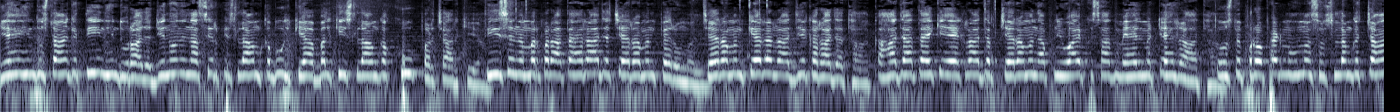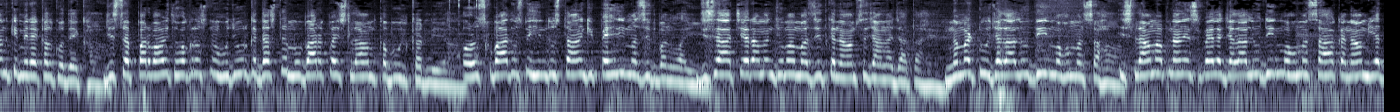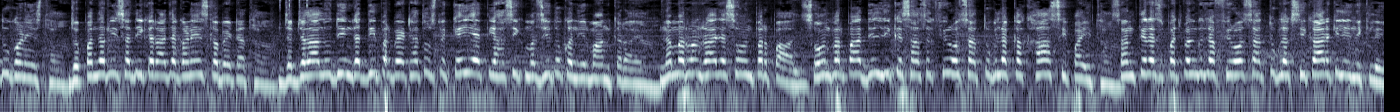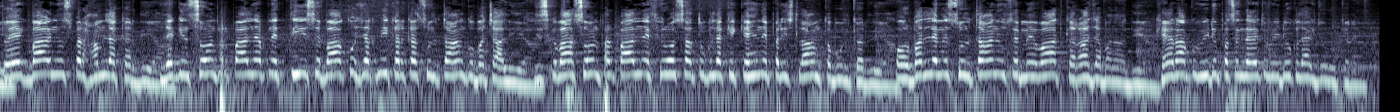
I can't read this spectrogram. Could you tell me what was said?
ये है हिंदुस्तान के तीन हिंदू राजा, जिन्होंने न सिर्फ़ इस्लाम कबूल किया, बल्कि इस्लाम का खूब प्रचार किया। तीसरे नंबर पर आता है राजा चेरामन पेरुमल। चेरामन केरल राज्य का राजा था। कहा जाता है कि एक रात जब चेरामन अपनी वाइफ के साथ महल में टहल रहा था तो उसने प्रोफेट मोहम्मद के चाँद के मेरेकल को देखा, जिससे प्रभावित होकर उसने हुजूर के दस्ते मुबारक पर इस्लाम कबूल कर लिया। और उसके बाद उसने हिंदुस्तान की पहली मस्जिद बनवाई, जिसे आज चेरामन जुमा मस्जिद के नाम से जाना जाता है। Number two Jalaluddin Mohammad Shah. इस्लाम अपनाने से पहले जलालुद्दीन मोहम्मद शाह का नाम यदु गणेश था, जो पंद्रहवीं सदी के राजा गणेश का बेटा था। जब जलालुद्दीन गद्दी पर बैठा तो उसने कई ऐतिहासिक मस्जिदों का निर्माण कराया। नंबर वन राजा सोनपर पाल सोनपर पाल दिल्ली के शासक फिरोज शाह तुगलक का खास सिपाही था। सन तेरह सौ पचपन को जब फिरोज शाह तुगलक शिकार के लिए निकले तो एक बाघ ने उस पर हमला कर दिया। लेकिन सोनपर पाल ने अपने तीर से बाघ को जख्मी कर सुल्तान को बचा लिया। जिसके बाद सोनपर पाल ने फिरोज शाह तुगलक के कहने पर इस्लाम कबूल कर लिया और बदले में सुल्तान उसे मेवात का राजा बना दिया। खैर, आपको वीडियो पसंद आए तो वीडियो को लाइक ज़रूर करें।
